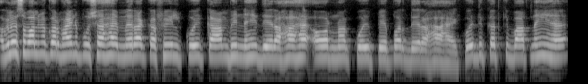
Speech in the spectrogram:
अगले सवाल में एक और भाई ने पूछा है, मेरा कफील कोई काम भी नहीं दे रहा है और न कोई पेपर दे रहा है। कोई दिक्कत की बात नहीं है।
